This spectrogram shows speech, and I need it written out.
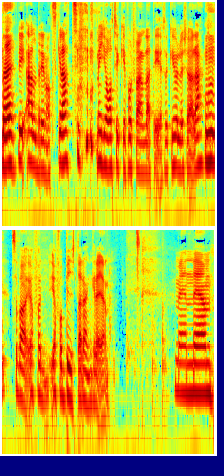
Nej. Det är aldrig något skratt. Men jag tycker fortfarande att det är så kul att köra. Mm. Så bara, jag får, jag får byta den grejen. Men... ehm,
